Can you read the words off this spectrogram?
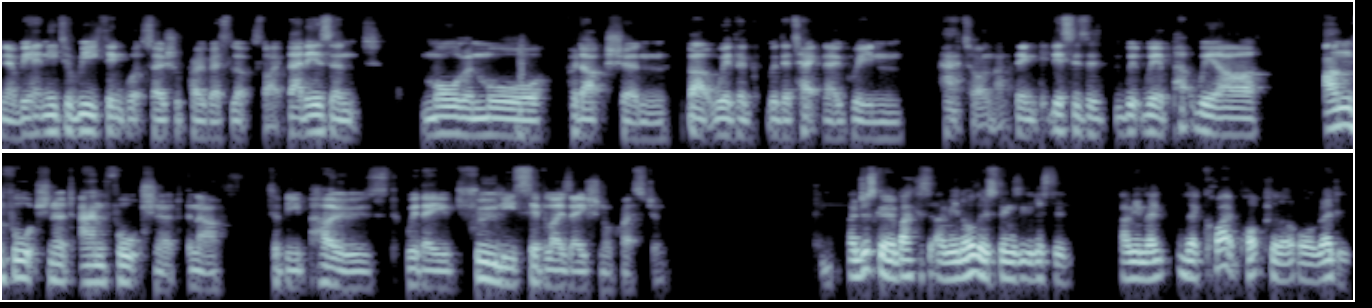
you know, we need to rethink what social progress looks like. That isn't more and more production, but with a with a techno green hat on. I think this is a we're we are unfortunate and fortunate enough to be posed with a truly civilizational question. And just going back, I mean, all those things that you listed, I mean, they're, they're quite popular already.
